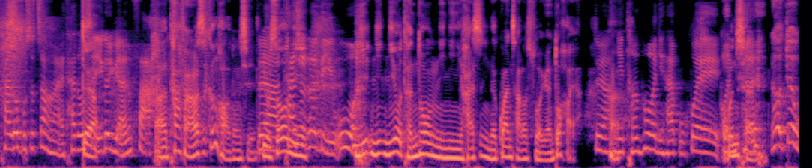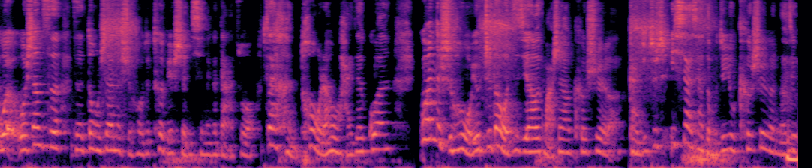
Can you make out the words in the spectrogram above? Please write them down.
它都不是障碍，它都是一个缘法啊，它反而是更好的东西。有时候你是个礼物，你你你有疼痛，你你还是你的观察的所缘，多好呀。对啊，你疼痛了，你还不会昏沉。然后，对我，我上次在洞山的时候就特别神奇，那个打坐在很痛，然后我还在关关的时候，我又知道我自己要马上要瞌睡了，感觉就是一下下怎么就又瞌睡了呢？就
